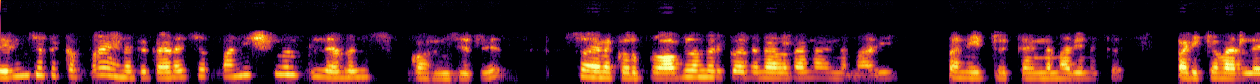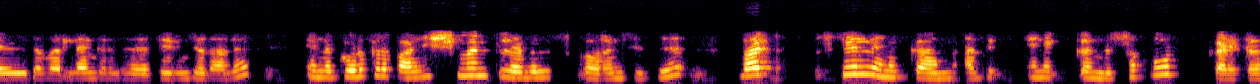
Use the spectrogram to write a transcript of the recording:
தெரிஞ்சதுக்கு அப்புறம் எனக்கு கிடைச்ச பனிஷ்மெண்ட் லெவல்ஸ் குறைஞ்சது. ஸோ எனக்கு ஒரு ப்ராப்ளம் இருக்கு. அதனால தான் நான் இந்த மாதிரி பண்ணிட்டு இருக்கேன். இந்த மாதிரி எனக்கு படிக்க வரல எழுத வரலங்கிறது தெரிஞ்சதால எனக்கு கொடுக்குற பனிஷ்மெண்ட் லெவல்ஸ் குறைஞ்சிது. பட் ஸ்டில் எனக்கு அது எனக்கு அந்த சப்போர்ட் கிடைக்கல.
